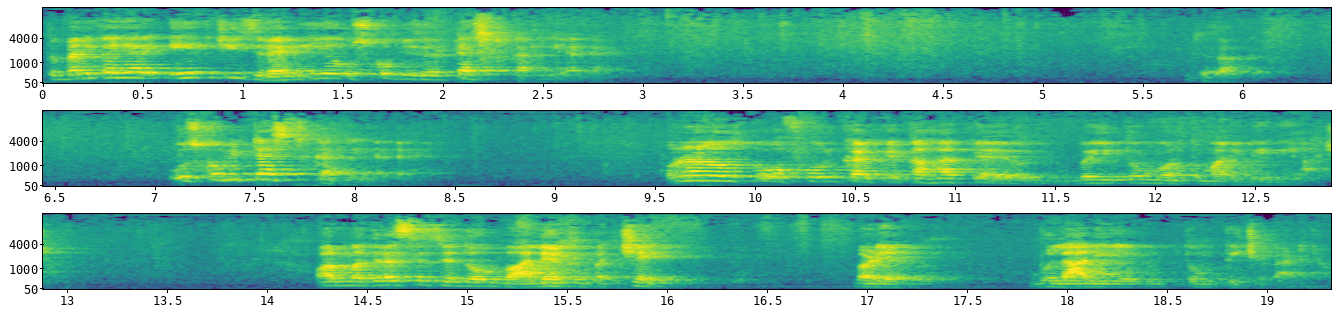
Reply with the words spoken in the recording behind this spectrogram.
تو میں نے کہا، یار، ایک چیز رہ گئی ہے، اس کو بھی ذرا ٹیسٹ کر لیا جائے۔ جزاک اس کو بھی ٹیسٹ کر لیا جائے۔ انہوں نے اس کو فون کر کے کہا کہ بھئی تم اور تمہاری بیوی آ جاؤ۔ اور مدرسے سے دو بالغ بچے بڑے بلا لیے تم پیچھے بیٹھ جاؤ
